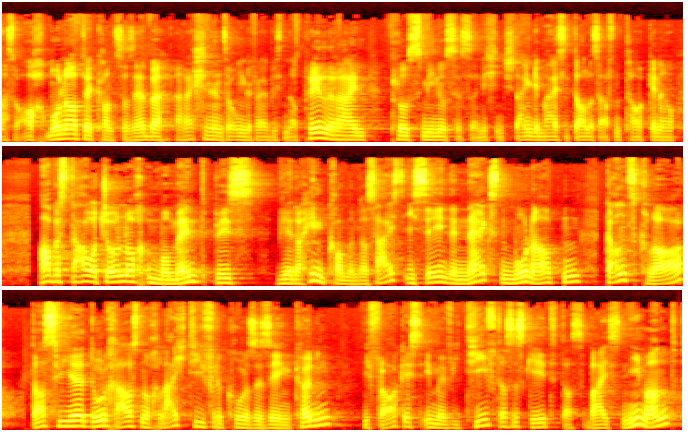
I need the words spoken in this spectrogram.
Also acht Monate kannst du selber rechnen, so ungefähr bis in April rein, plus minus, ist ja nicht in Stein gemeißelt, alles auf den Tag genau. Aber es dauert schon noch einen Moment, bis wir da hinkommen. Das heißt, ich sehe in den nächsten Monaten ganz klar, dass wir durchaus noch leicht tiefere Kurse sehen können. Die Frage ist immer, wie tief das es geht, das weiß niemand.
